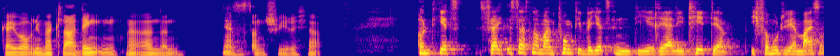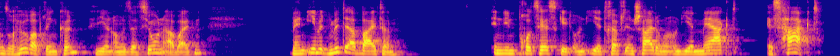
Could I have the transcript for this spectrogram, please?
kann ich überhaupt nicht mehr klar denken. Ne? Dann, ja. Das ist dann schwierig, ja. Und jetzt, vielleicht ist das nochmal ein Punkt, den wir jetzt in die Realität der, ich vermute, der meisten unserer Hörer bringen können, die in Organisationen arbeiten. Wenn ihr mit Mitarbeitern in den Prozess geht und ihr trefft Entscheidungen und ihr merkt, es hakt,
